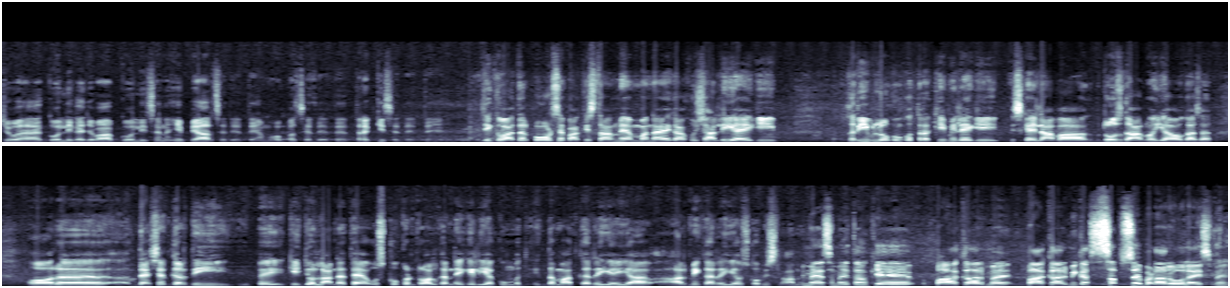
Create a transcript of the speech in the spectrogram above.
जो है गोली का जवाब गोली से नहीं प्यार से देते हैं मोहब्बत से देते हैं तरक्की से देते हैं। जी गवादर पोर्ट से पाकिस्तान में अमन आएगा खुशहाली आएगी गरीब लोगों को तरक्की मिलेगी। इसके अलावा रोज़गार मुहैया होगा सर। और दहशत गर्दी पे की जो लानत है, उसको कंट्रोल करने के लिए हुकूमत इकदाम कर रही है या आर्मी कर रही है, उसको भी इस्लाम मैं समझता हूँ कि पाक आर्मी पाक आर्मी का सबसे बड़ा रोल है इसमें,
